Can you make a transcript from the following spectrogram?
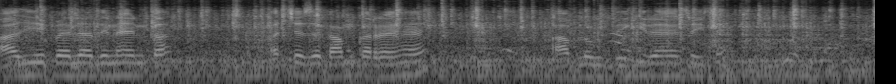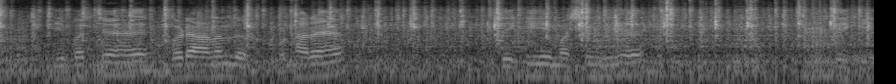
आज ये पहला दिन है इनका। अच्छे से काम कर रहे हैं। आप लोग देख ही रहे हैं सही से। ये बच्चे हैं बड़े आनंद उठा रहे हैं। देखिए ये मशीन भी है। देखिए।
